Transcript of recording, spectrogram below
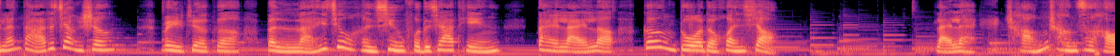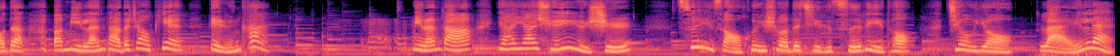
兰达的降生为这个本来就很幸福的家庭带来了更多的欢笑。莱莱常常自豪的把米兰达的照片给人看。米兰达牙牙学语时，最早会说的几个词里头就有“来来，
